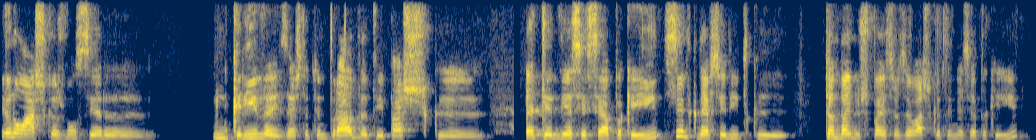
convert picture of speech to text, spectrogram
Eu não acho que eles vão ser eh, incríveis esta temporada, tipo, acho que a tendência será para cair, sendo que deve ser dito que também nos Pacers eu acho que a tendência é para cair.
